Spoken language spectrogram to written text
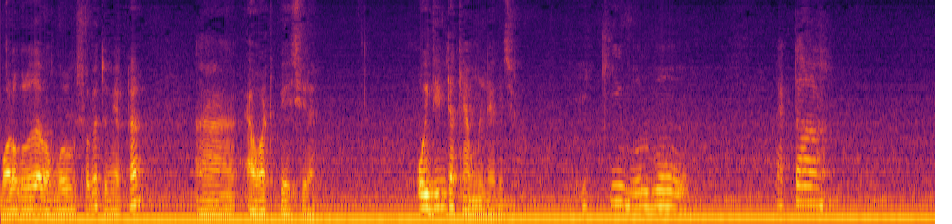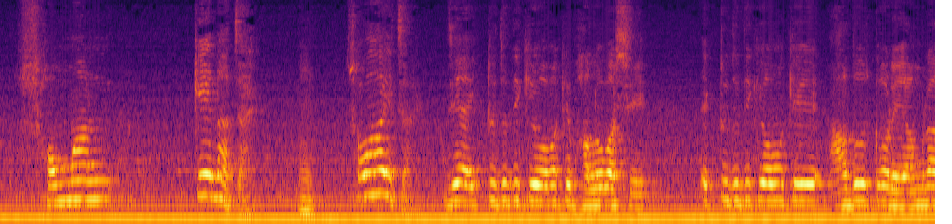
বলগোলদা বঙ্গগৌরব উৎসবে তুমি একটা অ্যাওয়ার্ড পেয়েছিলে। ওই দিনটা কেমন লেগেছিল? কি বলব? একটা সম্মান কে না চায়। সবাই চায় যে একটু যদি কেউ আমাকে ভালোবাসে একটু যদি কেউ আমাকে আদর করে আমরা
